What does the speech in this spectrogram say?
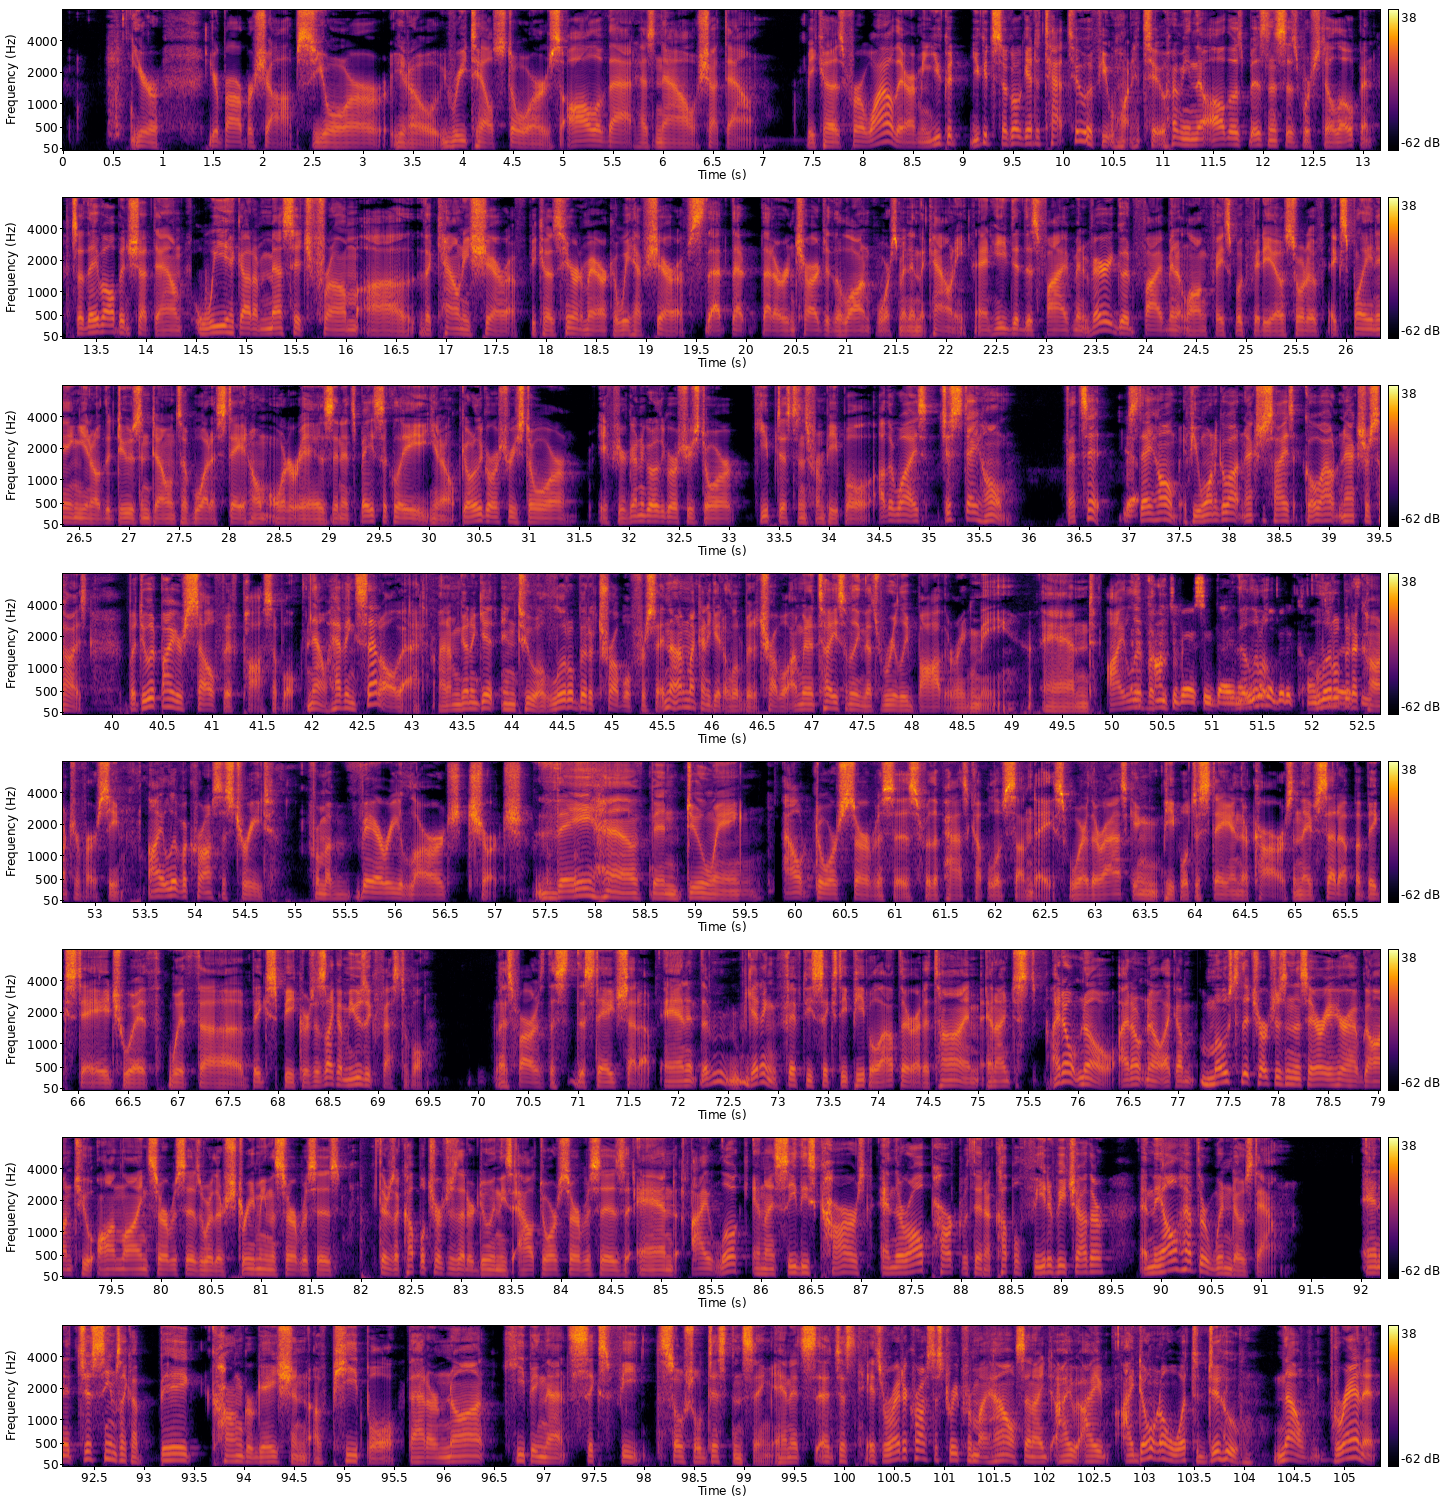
your your barber shops, your you know retail stores, all of that has now shut down because for a while there, I mean, you could you could still go get a tattoo if you wanted to. I mean, all those businesses were still open, so they've all been shut down. We got a message from uh, the county sheriff because here in America we have sheriffs that that that are in charge of the law enforcement in the county, and he did this five minute, very good five minute long Facebook video, sort of explaining you know the do's and don'ts of what a stay at home order is, and it's basically you know go to the grocery store. If you're going to go to the grocery store, keep distance from people. Otherwise, just stay home. That's it. Yeah. Stay home. If you want to go out and exercise, go out and exercise, but do it by yourself if possible. Now, having said all that, and I'm going to get into a little bit of trouble for saying, no, I'm not going to get a little bit of trouble. I'm going to tell you something that's really bothering me. And I live a controversy, a, a, little, little bit of controversy. little bit of controversy. I live across the street from a very large church. They have been doing outdoor services for the past couple of Sundays where they're asking people to stay in their cars and they've set up a big stage with with uh, big speakers. It's like a music festival as far as the, the stage setup. And it, they're getting 50, 60 people out there at a time. And I just, I don't know. I don't know. Like I'm, most of the churches in this area here have gone to online services where they're streaming the services. There's a couple churches that are doing these outdoor services. And I look and I see these cars and they're all parked within a couple feet of each other and they all have their windows down. And it just seems like a big congregation of people that are not keeping that six feet social distancing. And it's it just, it's right across the street from my house. And I, I, I, I don't know what to do. Now, granted,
